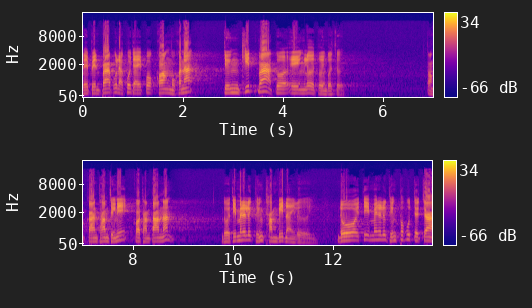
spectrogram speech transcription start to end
ได้เป็นพระผู้หลักผู้ใหญ่ปกครองหมู่คณะ จึงคิดว่าตัวเองเลิศตัวเองประเสริฐต้องการทำสิ่งนี้ก็ทำตามนั้น โดยที่ไม่ได้ลึกถึงธรรมวินัยเลย โดยที่ไม่ได้ลึกถึงพระพุทธเจ้า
